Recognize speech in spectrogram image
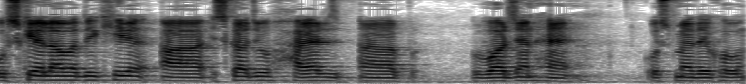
उसके अलावा देखिए इसका जो हायर वर्जन है, उसमें देखो,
